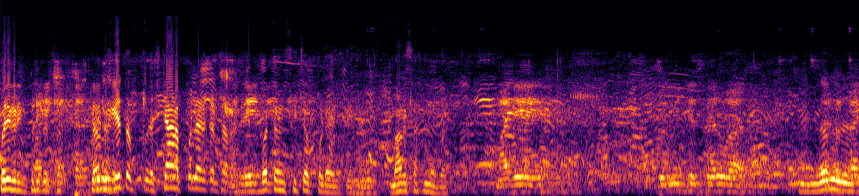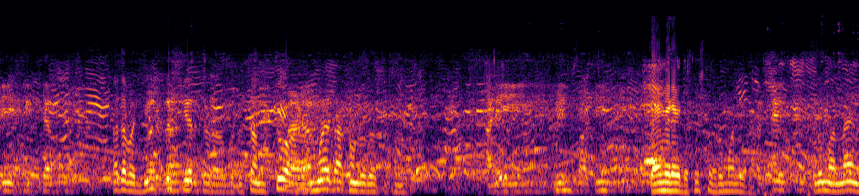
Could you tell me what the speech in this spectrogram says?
पलीकडे पलीकडे. तुम्ही घेतो stand up button switch off पडायचे मागचा मोबाईल. माझे सर्व जरूर शिक्षक. आता बघ शेअर करा बरं थांब तू मला दाखवून कॅमेरा एकदा कृष्ण रुमाल आहे का? तसेच रुमाल नाही.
